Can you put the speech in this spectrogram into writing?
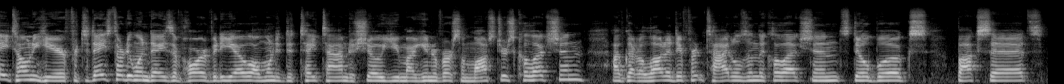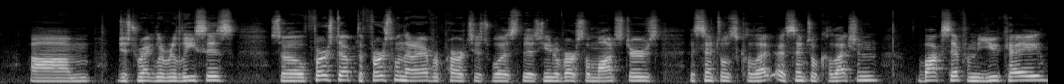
Hey, Tony here. For today's 31 Days of Horror video, I wanted to take time to show you my Universal Monsters collection. I've got a lot of different titles in the collection, steelbooks, box sets, um, just regular releases. So first up, the first one that I ever purchased was this Universal Monsters Essentials Essential Collection box set from the UK.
